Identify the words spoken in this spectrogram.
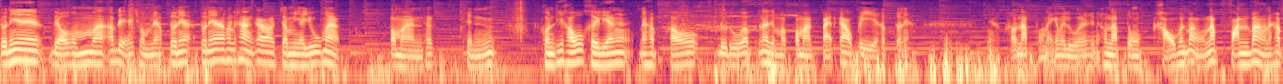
ตัวนี้เดี๋ยวผมมาอัปเดตให้ชมนะครับ ตัวนี้ตัวนี้ค่อนข้างก็จะมีอายุมากประมาณถ้า เห็นคนที่เขาเคยเลี้ยงนะครับเขาดูดูว่าน่าจะมาประมาณ8ปดเก้าปีครับตัวเนี้ยเนี่ยเขานับตรงไหนก็ไม่รู้เห็นเขานับตรงเขามันบ้างนับฟันบ้างนะครับ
